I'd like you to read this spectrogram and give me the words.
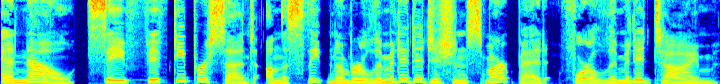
And now, save 50% on the Sleep Number limited edition Smart Bed for a limited time.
